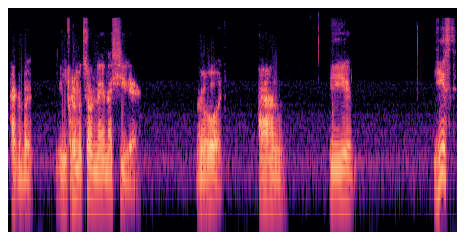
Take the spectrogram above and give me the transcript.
как бы информационное насилие. Вот. А, и есть,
